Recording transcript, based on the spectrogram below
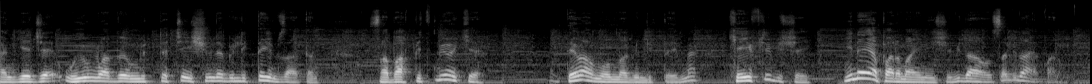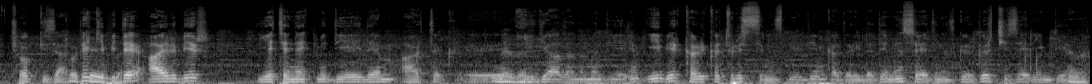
Ben gece uyumadığım müddetçe işimle birlikteyim zaten. Sabah bitmiyor ki. Devamlı onunla birlikteyim ben. Keyifli bir şey. Yine yaparım aynı işi. Bir daha olsa bir daha yaparım. Çok güzel. Çok Peki keyifli. bir de ayrı bir yetenek mi diyelim artık e, ilgi alanı mı diyelim iyi bir karikatüristsiniz bildiğim kadarıyla demin söylediniz gırgır çizeriyim diye. Evet.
